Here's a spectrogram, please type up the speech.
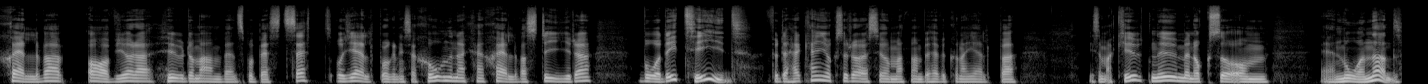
själva avgöra hur de används på bäst sätt och hjälporganisationerna kan själva styra både i tid, för det här kan ju också röra sig om att man behöver kunna hjälpa liksom akut nu men också om en månad.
